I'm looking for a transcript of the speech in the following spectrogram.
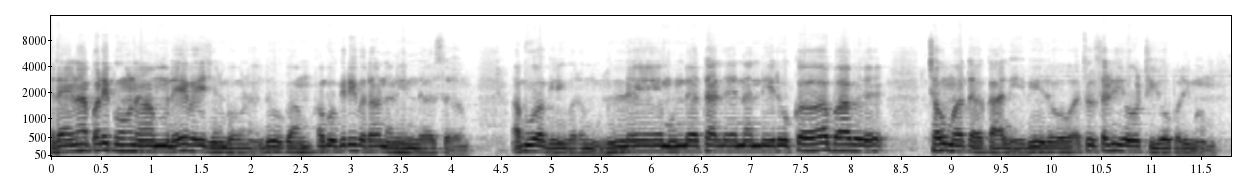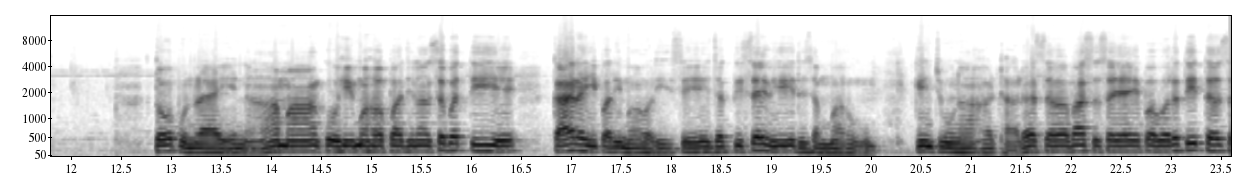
રૈણા પરિપૂર્ણમ રે જીણ ભવણ દુગમ અબુગિરિવર નલિંદસ અબુઅગિરિવર મુલ્લે, મુંદ થલે નંદી રૂક ભાવે છૌમત કાલી વીરો, અચલ સળિયો ઠિયો પરિમમ તો પુનરાય નામાં કોહી મહપજન સબતીએ કારઈ પરિમવળી સે જગતિ સૈવીર જમ્માહુ। કિંચુણા અઠારસ વાસસય પવરતીર્થસ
